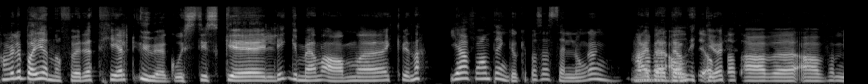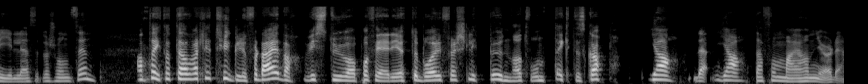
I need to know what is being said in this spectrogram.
Han ville bare gjennomføre et helt uegoistisk eh, ligg med en annen eh, kvinne. Ja, for han tenker jo ikke på seg selv noen gang. Han Nei, er det bare alltid opptatt av, eh, av familiesituasjonen sin. Han tenkte at det hadde vært litt hyggelig for deg, da, hvis du var på ferie i Gøteborg, for å slippe unna et vondt ekteskap. Ja, det, ja, det er for meg han gjør det.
